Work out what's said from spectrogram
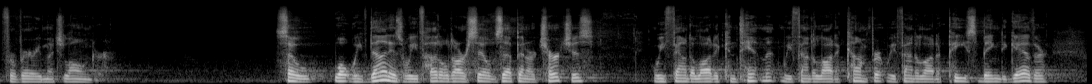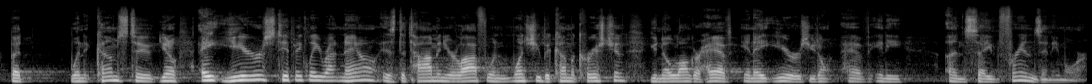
for very much longer. So, what we've done is we've huddled ourselves up in our churches. We found a lot of contentment. We found a lot of comfort. We found a lot of peace being together. But when it comes to, you know, eight years typically right now is the time in your life when once you become a Christian, you no longer have, in eight years, you don't have any unsaved friends anymore.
